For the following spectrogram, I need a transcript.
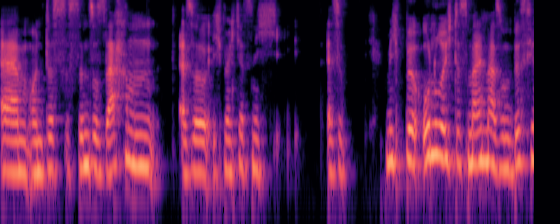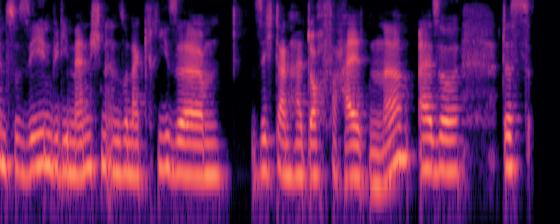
Ähm, und das, das sind so Sachen, also ich möchte jetzt nicht, also mich beunruhigt es manchmal so ein bisschen zu sehen, wie die Menschen in so einer Krise sich dann halt doch verhalten. Ne? Also das,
